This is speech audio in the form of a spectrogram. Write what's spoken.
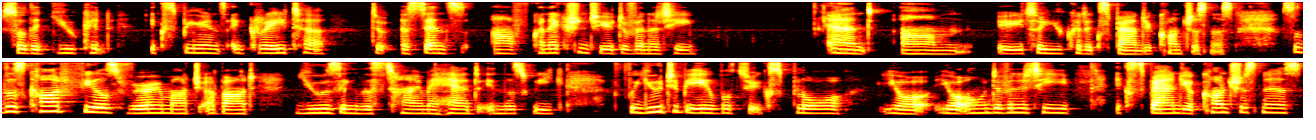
so that you could experience a greater a sense of connection to your divinity and um, so you could expand your consciousness. So this card feels very much about using this time ahead in this week for you to be able to explore your your own divinity, expand your consciousness,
